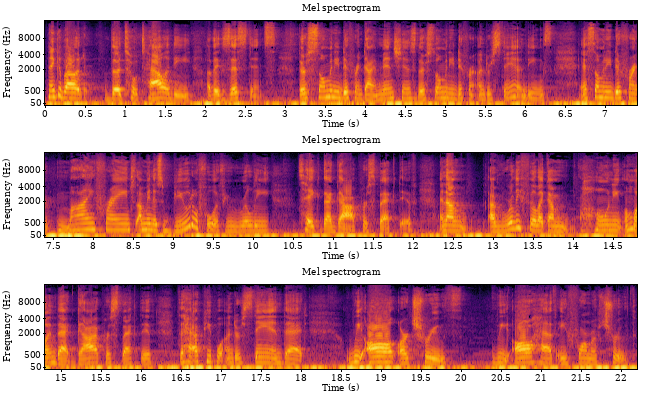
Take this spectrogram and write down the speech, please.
Think about the totality of existence. There's so many different dimensions, there's so many different understandings, and so many different mind frames. I mean, it's beautiful if you really take that God perspective. And I'm I really feel like I'm honing on that God perspective to have people understand that we all are truth. We all have a form of truth.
